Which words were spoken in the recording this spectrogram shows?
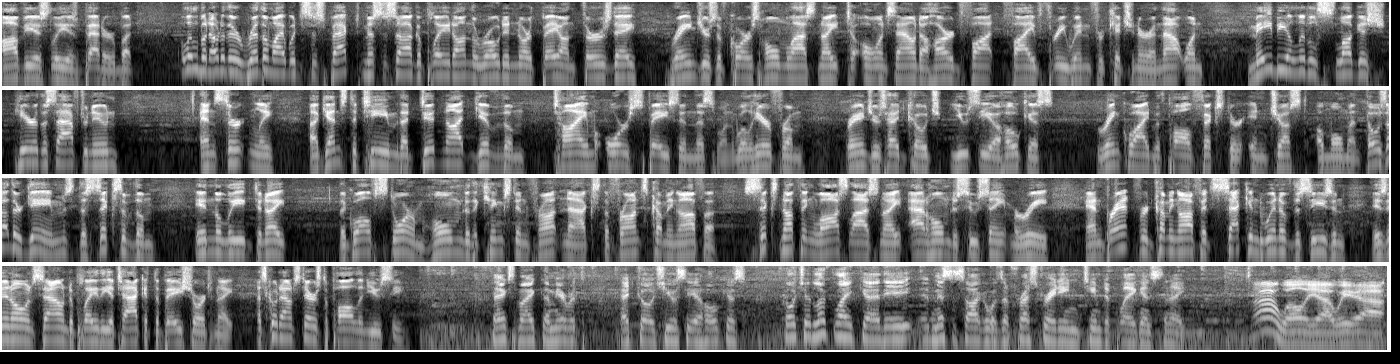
obviously is better, but a little bit out of their rhythm, I would suspect. Mississauga played on the road in North Bay on Thursday. Rangers, of course, home last night to Owen Sound, a hard fought 5 3 win for Kitchener in that one. Maybe a little sluggish here this afternoon, and certainly against a team that did not give them time or space in this one. We'll hear from Rangers head coach Jussi Ahokas rink wide with Paul Fixter in just a moment. Those other games, the six of them in the league tonight, the Guelph Storm home to the Kingston Frontenacs. The Fronts coming off a 6 0 loss last night at home to Sault Ste. Marie. And Brantford coming off its second win of the season is in Owen Sound to play the attack at the Bayshore tonight. Let's go downstairs to Paul and Jussi. Thanks, Mike. I'm here with head coach Jussi Ahokas. Coach, it looked like uh, the Mississauga was a frustrating team to play against tonight. Oh well, yeah, we uh,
